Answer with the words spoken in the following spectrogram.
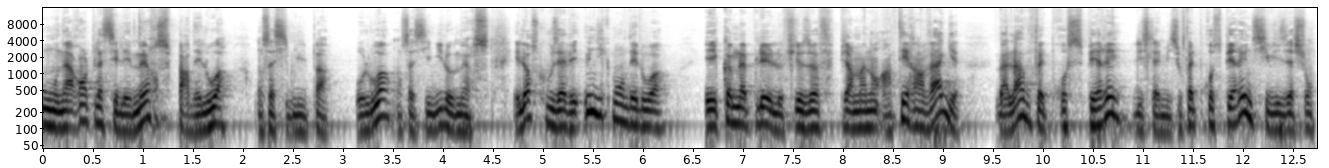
où on a remplacé les mœurs par des lois. On s'assimile pas aux lois, on s'assimile aux mœurs. Et lorsque vous avez uniquement des lois, et comme l'appelait le philosophe Pierre Manant, un terrain vague, bah là, vous faites prospérer l'islamisme, vous faites prospérer une civilisation,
